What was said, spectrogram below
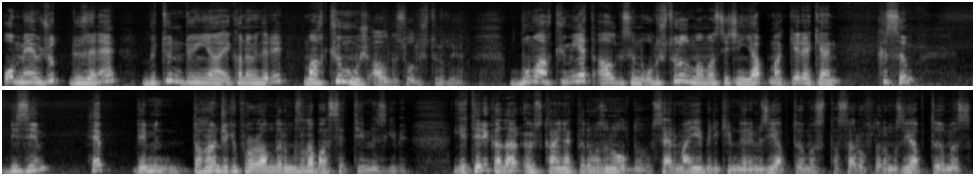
O mevcut düzene bütün dünya ekonomileri mahkummuş algısı oluşturuluyor. Bu mahkumiyet algısının oluşturulmaması için yapmak gereken kısım bizim demin daha önceki programlarımızda da bahsettiğimiz gibi yeteri kadar öz kaynaklarımızın olduğu, sermaye birikimlerimizi yaptığımız, tasarruflarımızı yaptığımız,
